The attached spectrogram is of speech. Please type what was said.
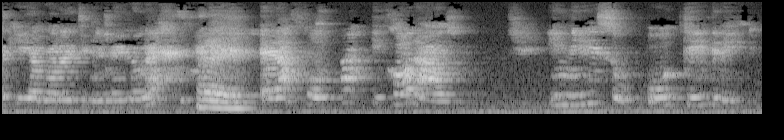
aqui agora de Tigre né? É. Era força e coragem. E nisso, o tigre,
